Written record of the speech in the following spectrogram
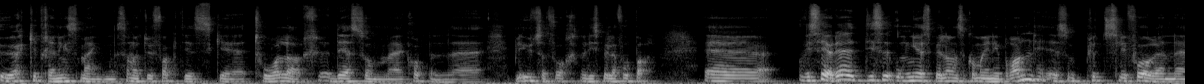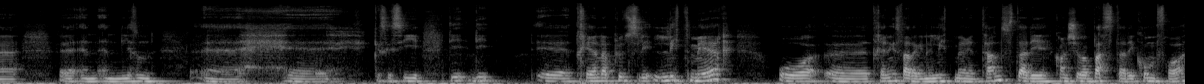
øke treningsmengden, sånn at du faktisk eh, tåler det som eh, kroppen eh, blir utsatt for når de spiller fotball. Eh, Vi ser jo det disse unge spillerne som kommer inn i Brann, eh, som plutselig får en, eh, en, en liksom eh, Hva skal jeg si De, de eh, trener plutselig litt mer. Og eh, treningshverdagen er litt mer intens. Der de kanskje var best der de kom fra.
